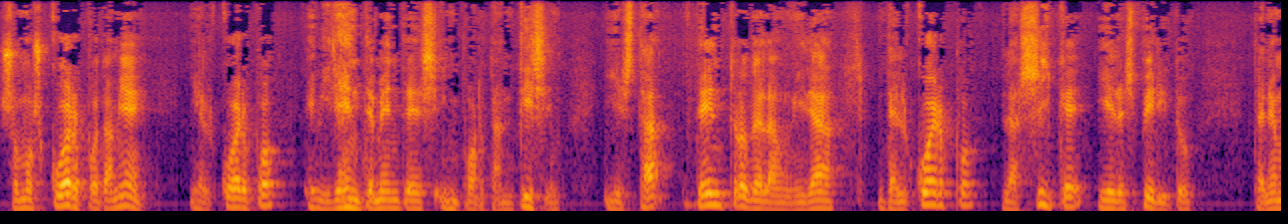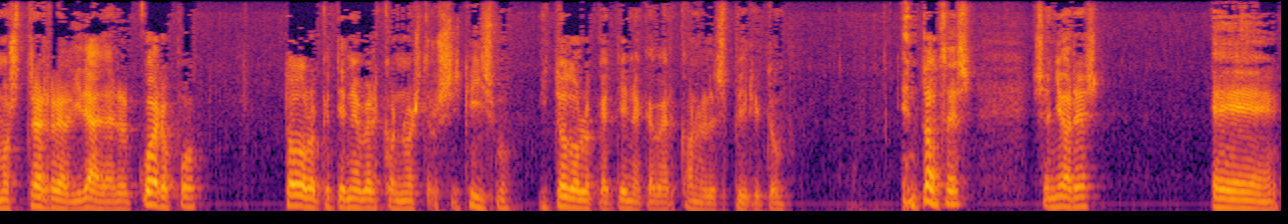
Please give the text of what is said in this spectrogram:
somos cuerpo también, y el cuerpo evidentemente es importantísimo y está dentro de la unidad del cuerpo, la psique y el espíritu. Tenemos tres realidades, el cuerpo, todo lo que tiene que ver con nuestro psiquismo y todo lo que tiene que ver con el espíritu. Entonces, señores, eh,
